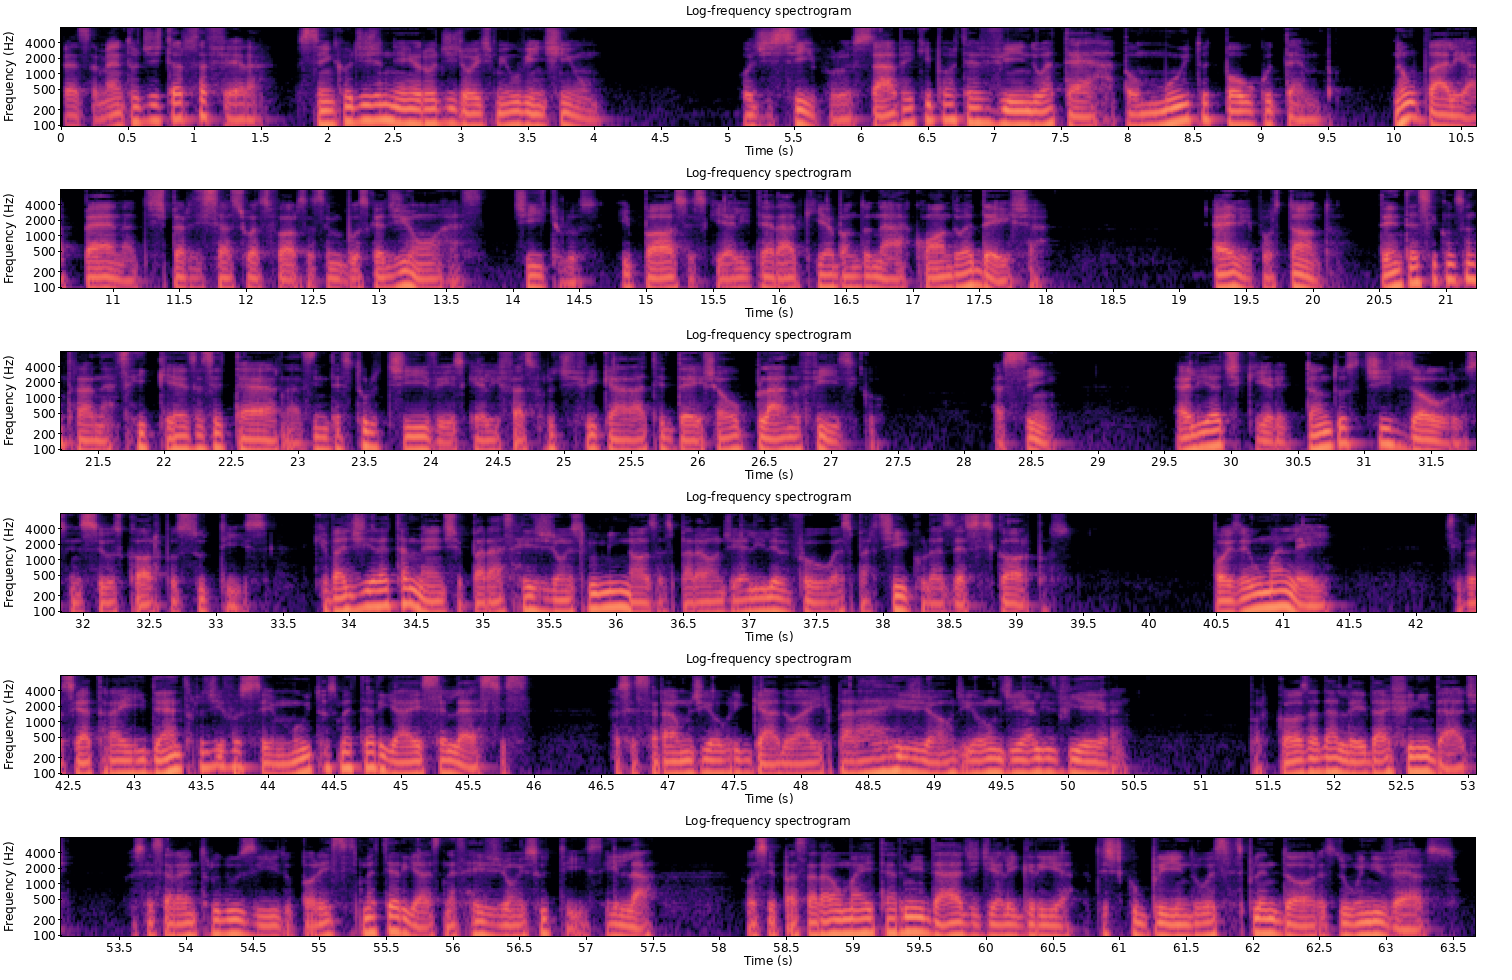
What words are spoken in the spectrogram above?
Pensamento de terça-feira, 5 de janeiro de 2021. O discípulo sabe que por ter vindo à Terra por muito pouco tempo, não vale a pena desperdiçar suas forças em busca de honras, títulos e posses que ele terá que abandonar quando a deixa. Ele, portanto, tenta se concentrar nas riquezas eternas, indestrutíveis que ele faz frutificar até deixa o plano físico. Assim, ele adquire tantos tesouros em seus corpos sutis que vai diretamente para as regiões luminosas para onde ele levou as partículas desses corpos. Pois é uma lei. Se você atrair dentro de você muitos materiais celestes, você será um dia obrigado a ir para a região de onde eles vieram. Por causa da lei da afinidade, você será introduzido por esses materiais nas regiões sutis e lá você passará uma eternidade de alegria descobrindo os esplendores do universo.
